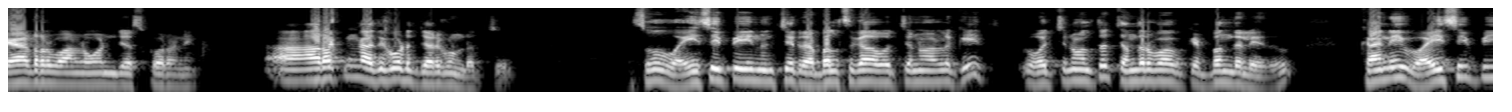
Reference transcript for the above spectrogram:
క్యాడర్ వాళ్ళని ఓన్ చేసుకోరని. ఆ రకంగా అది కూడా జరుగుండొచ్చు. సో వైసీపీ నుంచి రెబల్స్గా వచ్చిన వాళ్ళకి వచ్చిన వాళ్ళతో చంద్రబాబుకి ఇబ్బంది లేదు. కానీ వైసీపీ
